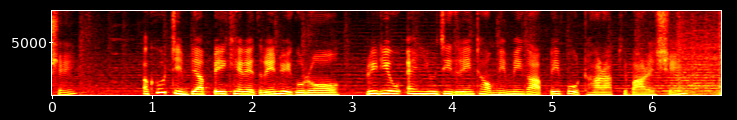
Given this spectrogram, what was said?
ရှင်။အခုတင်ပြပေးခဲ့တဲ့သတင်းတွေကိုတော့ Radio UNG သတင်းထောက်မင်းမင်းကပေးပို့ထားတာဖြစ်ပါတယ်ရှင်။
